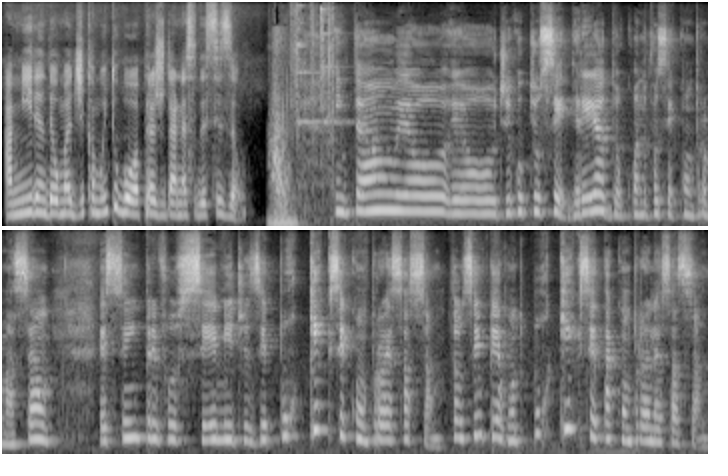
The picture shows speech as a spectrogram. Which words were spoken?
A Miriam deu uma dica muito boa para ajudar nessa decisão. Então, eu, eu digo que o segredo, quando você compra uma ação, é sempre você me dizer por que, que você comprou essa ação. Então, eu sempre pergunto, por que, que você está comprando essa ação?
